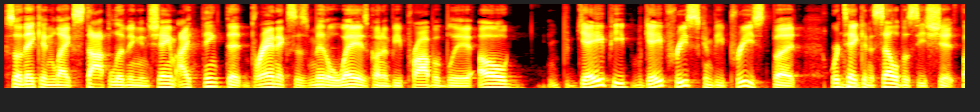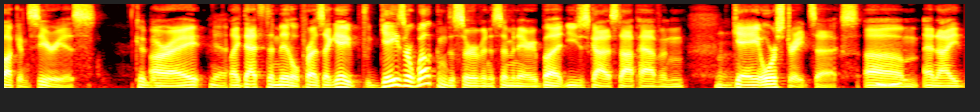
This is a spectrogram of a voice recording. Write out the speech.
so they can like stop living in shame. I think that Brannox's middle way is going to be probably oh, gay people, gay priests can be priests, but we're taking the celibacy shit fucking serious. could be All right. Yeah. Like that's the middle press. Like, hey, gays are welcome to serve in a seminary, but you just got to stop having gay or straight sex. Um, and I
